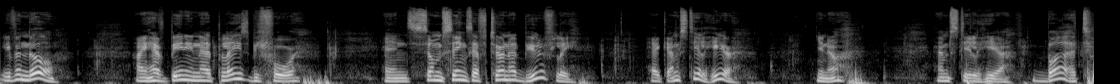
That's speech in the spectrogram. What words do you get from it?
Even though I have been in that place before, and some things have turned out beautifully. Heck, I'm still here, you know? I'm still here. But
